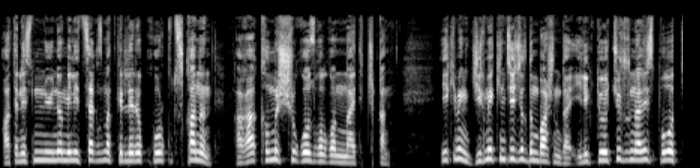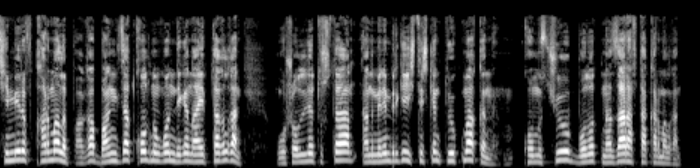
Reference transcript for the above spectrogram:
ата энесинин үйүнө милиция кызматкерлери коркутушканын ага кылмыш иши козголгонун айтып чыккан. эки миң жыйырма экинчи жылдын башында иликтөөчү журналист болот темиров кармалып ага баңгизат колдонгон деген айып тагылган. Ошол эле тушта аны менен бирге иштешкен төкмө акын комузчу болот назаров да кармалган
